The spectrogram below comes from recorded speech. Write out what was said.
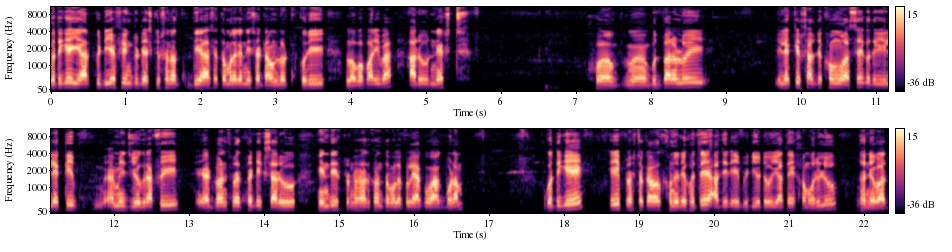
গতিকে ইয়াৰ পি ডি এফ লিংকটো ডেছক্ৰিপশ্যনত দিয়া আছে। তোমালোকে নিশ্চয় ডাউনলোড কৰি ল'ব পাৰিবা। আৰু নেক্সট বুধবাৰলৈ ইলেক্টিভ ছাবজেক্টসমূহ আছে। গতিকে ইলেক্টিভ আমি জিঅ'গ্ৰাফী এডভান্স মেথমেটিক্স আৰু হিন্দীৰ প্ৰশ্নকাকতখন তোমালোকলৈ আকৌ আগবঢ়াম। গতিকে এই প্ৰশ্নকাকতখনেৰে সৈতে আজিৰ এই ভিডিঅ'টো ইয়াতে সামৰিলোঁ। ধন্যবাদ।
